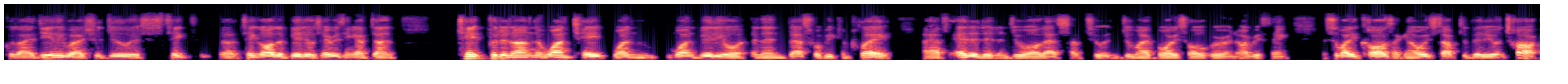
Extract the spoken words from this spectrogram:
because ideally what I should do is take uh, take all the videos, everything I've done, tape, put it on the one tape, one one video, and then that's what we can play. I have to edit it and do all that stuff to it, and do my voiceover and everything. If somebody calls, I can always stop the video and talk.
